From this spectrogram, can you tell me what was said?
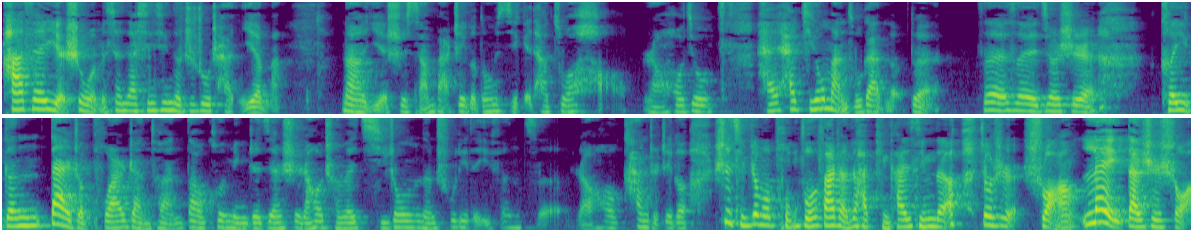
咖啡也是我们现在新兴的支柱产业嘛，那也是想把这个东西给它做好，然后就还还挺有满足感的。对，所以所以就是可以跟带着普洱展团到昆明这件事，然后成为其中能出力的一份子。然后看着这个事情这么蓬勃发展，就还挺开心的，就是爽累，但是爽，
